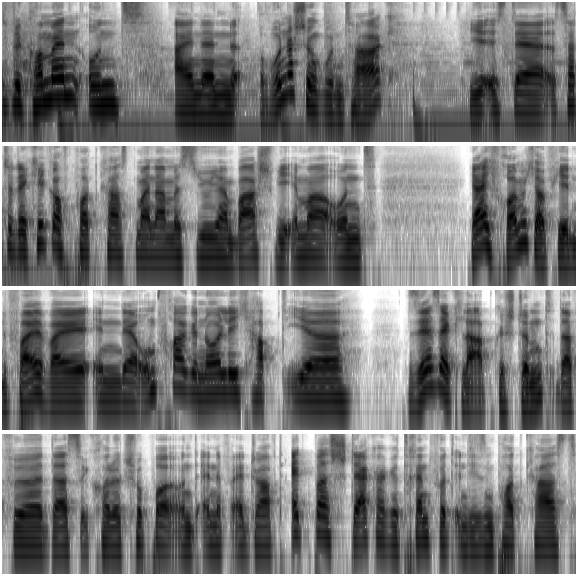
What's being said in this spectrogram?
Herzlich willkommen und einen wunderschönen guten Tag. Hier ist der Saturday Kickoff Podcast. Mein Name ist Julian Barsch, wie immer. Und ja, ich freue mich auf jeden Fall, weil in der Umfrage neulich habt ihr sehr, sehr klar abgestimmt dafür, dass College Football und NFL Draft etwas stärker getrennt wird in diesem Podcast.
